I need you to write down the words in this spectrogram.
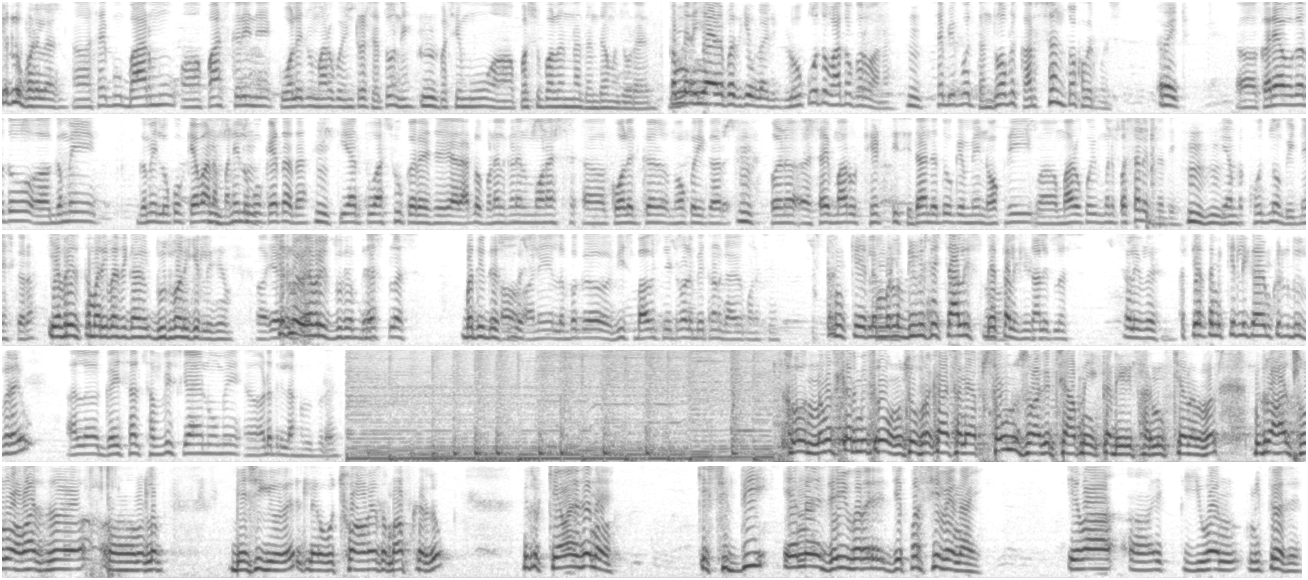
કેટલું ભણેલા છો? સાહેબ હું બારમું પાસ કરીને કોલેજમાં મારો કોઈ ઇન્ટરેસ્ટ હતો ને પછી હું પશુપાલનના ધંધામાં જોડાયો. તમને અહીંયા આવ્યા પછી કેવું લાગ્યું? લોકો તો વાતો કરવાના. સાહેબ એક વખત ધંધો આપણે કરશે ને તો ખબર પડશે. રાઈટ કર્યા વગર તો ગમે ગમે લોકો કહેવાના. મને લોકો કહેતા હતા કે યાર તું આ શું કરે છે? યાર આટલો ભણેલ ગણેલ માણસ કોલેજ કર નોકરી કર. પણ સાહેબ મારું ઠેઠથી સિદ્ધાંત હતું કે મેં નોકરી મારો કોઈ મને પસંદ જ નથી. કે આપણે ખુદનો બિઝનેસ કરો. એવરેજ તમારી પાસે દૂધવાળી કેટલી છે કેટલું એવરેજ દૂધ એમ દસ દસ? પ્લસ બધી દસ પ્લસ અને લગભગ વીસ બાવીસ લીટર વાળી બે ત્રણ ગાયો પણ છે. ટંકે એટલે મતલબ દિવસને ચાલીસ બેતાલીસ લીટર. ચાલીસ પ્લસ ચાલીસ પ્લસ અત્યારે તમે કેટલી ગાય કેટલું દૂધ ભરાયું? હાલ ગઈ સાલ છવ્વીસ ગાયનું અમે અડત્રીસ લાખનું દૂધ ભરાયું. હલો નમસ્કાર મિત્રો. હું છું પ્રકાશ અને આપ સૌનું સ્વાગત છે આપની એકતા ડેરી ફાર્મિંગ ચેનલ પર. મિત્રો આજ થોડો અવાજ મતલબ બેસી ગયો છે એટલે ઓછો આવે તો માફ કરજો. મિત્રો કહેવાય છે ને કે સિદ્ધિ એને જઈ વરે જે પરસીવે નાય. એવા એક યુવાન મિત્ર છે.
